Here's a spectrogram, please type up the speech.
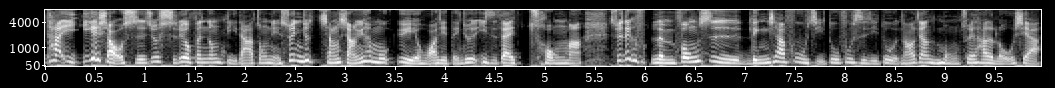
他以一个小时就十六分钟抵达终点。所以你就想想，因为他们越野滑雪等于就是一直在冲嘛，所以那个冷风是零下负几度、负十几度，然后这样子猛吹他的楼下，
